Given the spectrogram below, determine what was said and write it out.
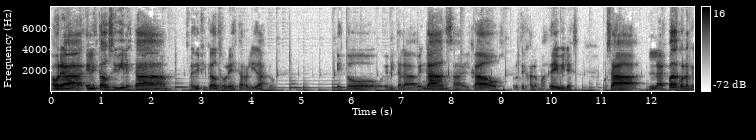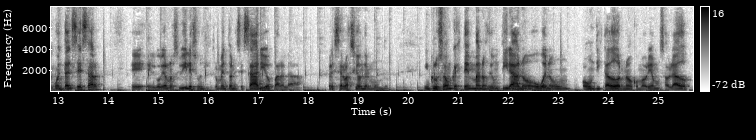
Ahora, el Estado civil está edificado sobre esta realidad, ¿no? Esto evita la venganza, el caos, protege a los más débiles. O sea, la espada con la que cuenta el César, eh, el gobierno civil es un instrumento necesario para la preservación del mundo. Incluso aunque esté en manos de un tirano o bueno, un, o un dictador, ¿no? Como habríamos hablado,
